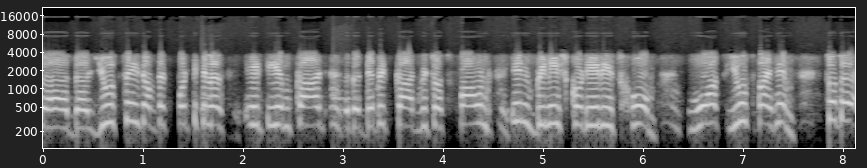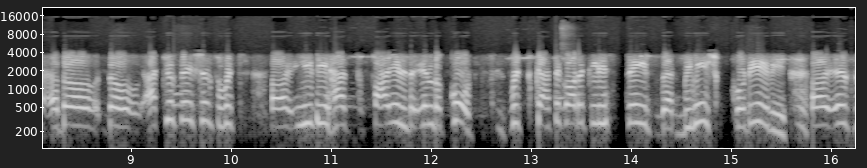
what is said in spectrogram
uh, the usage of that particular ATM card, the debit card, which was found in Bineesh Kodiyeri's home, was used by him. So the the, the accusations which uh, ED has filed in the court, which categorically states that Bineesh Kodiyeri uh, is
